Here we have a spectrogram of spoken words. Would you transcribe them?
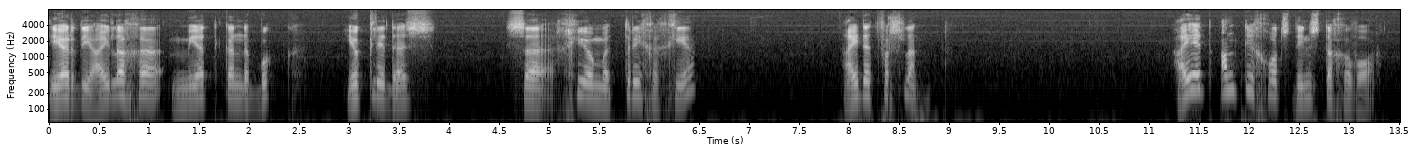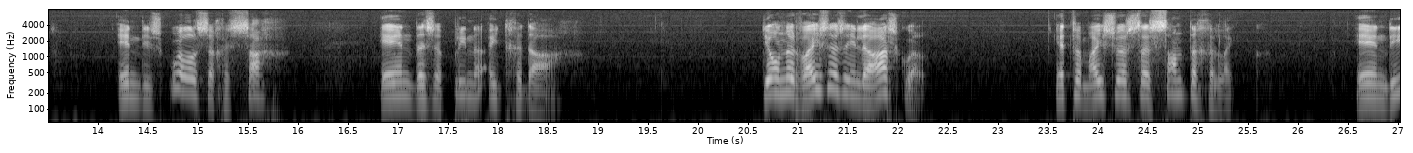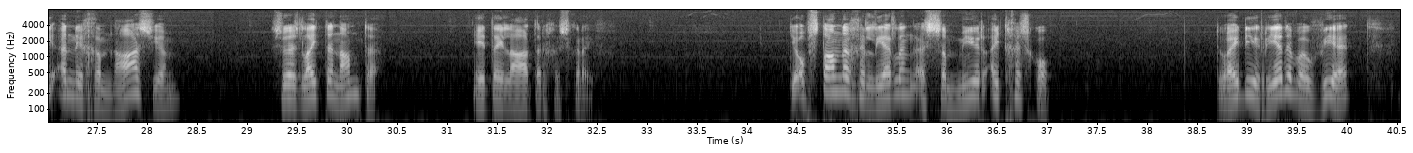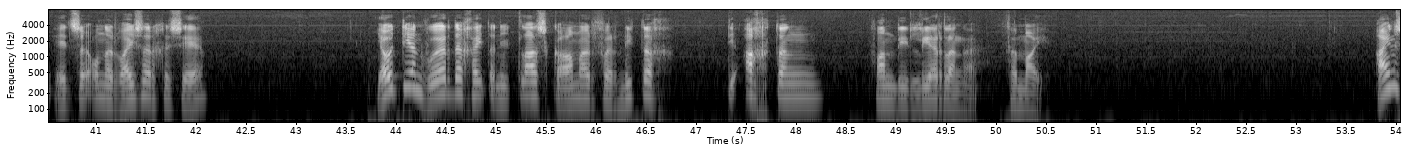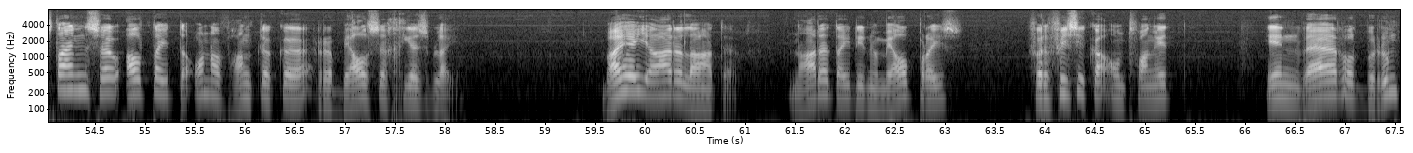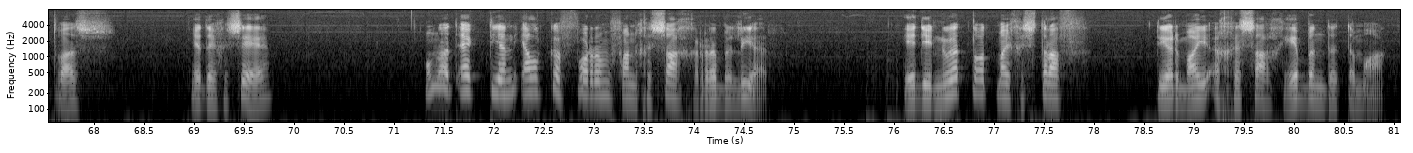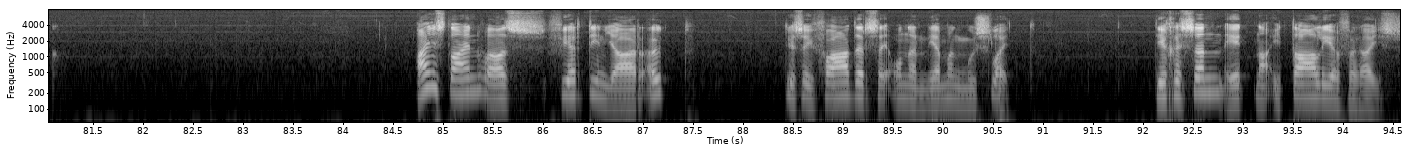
dier die heilige meetkunde boek Euclides sy geometrie gegee, hy het het verslind. Hy het antigodsdienstig geword en die skoolse gesag en discipline uitgedaag. Die onderwijsers in die haarskool het vir my soos sersante gelijk en die in die gymnasium soos luitenante het hy later geskryf. Die opstandige leerling is sy muur uitgeskop. Toe hy die rede wou weet, het sy onderwijser gesê, jou teenwoordigheid in die klaskamer vernietig die achting van die leerlinge vir my. Einstein sou altyd die onafhankelike rebelse gees bly. Baie jare later, nadat hy die Nobelprys vir fysika ontvang het en wereld beroemd was, het hy gesê, Omdat ek teen elke vorm van gesag rebeleer, het die noodlot my gestraf dier my een gesag hebbende te maak. Einstein was 14 jaar oud, toe sy vader sy onderneming moes sluit. Die gesin het na Italië verhuis.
